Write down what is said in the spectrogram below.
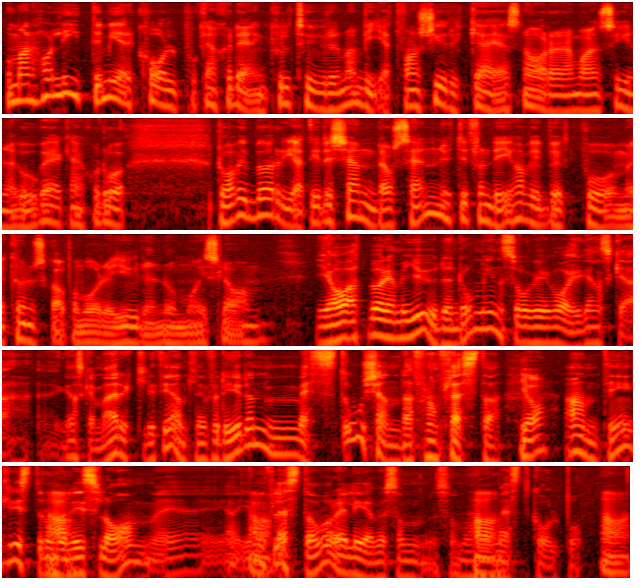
och man har lite mer koll på kanske den kulturen, man vet vad en kyrka är snarare än vad en synagoga är kanske då. Då har vi börjat i det kända och sen utifrån det har vi byggt på med kunskap om både judendom och islam. Ja, att börja med judendom insåg vi var ju ganska, ganska märkligt egentligen för det är ju den mest okända för de flesta. Ja. Antingen kristendom ja. eller islam eh, i ja. de flesta av våra elever som, som har mest koll på. Ja,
